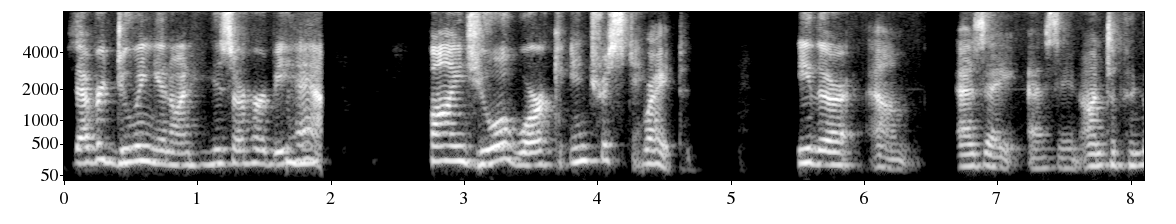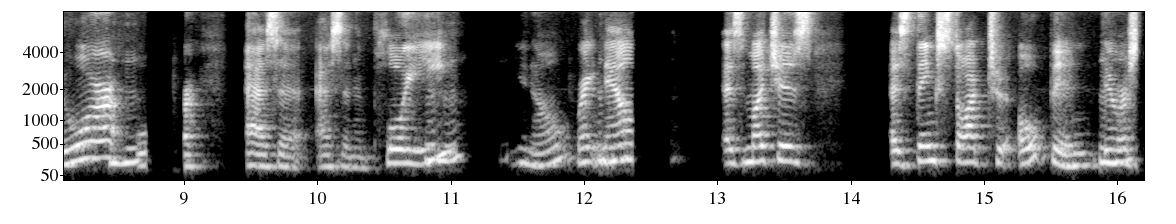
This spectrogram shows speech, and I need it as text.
who's ever doing it on his or her behalf, finds your work interesting. Right. Either um, as a as an entrepreneur Mhm. or as a as an employee. Mhm. You know, right Mhm. now, as much as as things start to open, there are so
